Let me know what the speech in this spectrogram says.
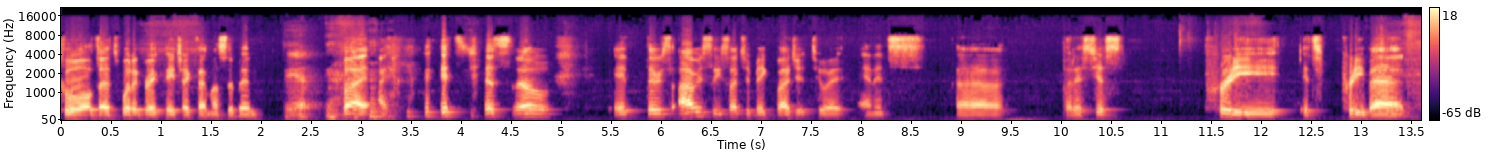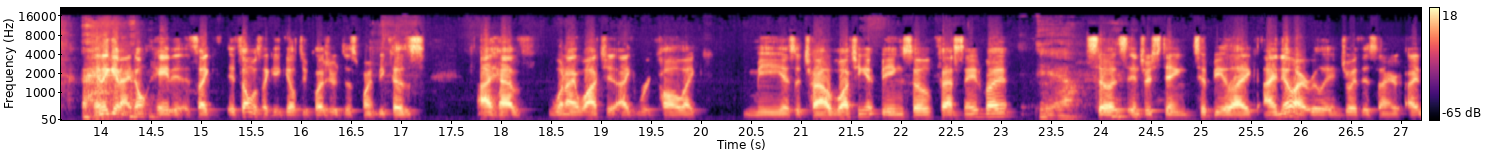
cool. That's what a great paycheck that must have been. Yeah. but I, it's just so. It there's obviously such a big budget to it, and it's, uh, but it's just pretty. It's pretty bad. And again, I don't hate it. It's like it's almost like a guilty pleasure at this point because I have when I watch it, I recall like me as a child watching it being so fascinated by it. Yeah. So it's interesting to be like, I know I really enjoyed this. I, I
